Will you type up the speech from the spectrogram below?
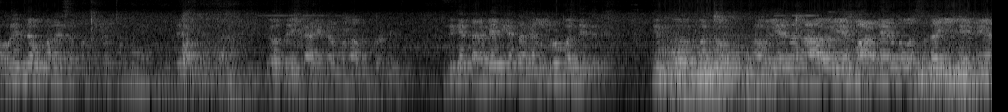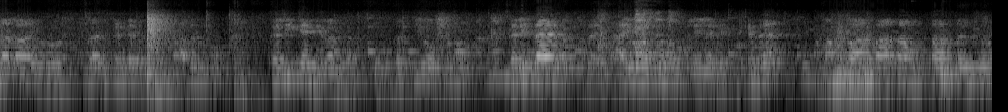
ಅವರಿಂದ ಉಪನ್ಯಾಸ ಪಡಿಸ್ಬೇಕು ಅನ್ನೋ ಉದ್ದೇಶದಿಂದ ಇವತ್ತು ಈ ಕಾರ್ಯಕ್ರಮನ ಹಮ್ಮಿಕೊಂಡಿದ್ವಿ ಇದಕ್ಕೆ ತರಬೇತಿಗೆ ತಾವೆಲ್ಲರೂ ಬಂದಿದ್ದೀರಿ. ನಿಮಗೂ ಗೊತ್ತು ನಾವು ಏನ ನಾವು ಏನು ಮಾಡದೇ ಇರೋದು ಹೊಸದಾಗಿ ಏನು ಹೇಳಲ್ಲ ಇವರು ಅನ್ಕಂಡೆ ಆದ್ರೂ ಕಲಿಕೆ ನಿರಂತರ. ಪ್ರತಿಯೊಬ್ಬರು ಕಲಿತಾ ಇರ್ಬೇಕು. ಸಾಯುವವರೆಗೂ ನಾವು ಕಲಿಯಲೇಬೇಕು ಯಾಕಂದ್ರೆ ನಮ್ಮ ಅಪ್ಪ, ತಾತ, ಮುತ್ತಾತಂದ್ರು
